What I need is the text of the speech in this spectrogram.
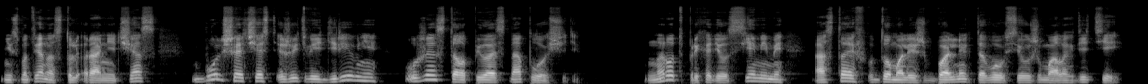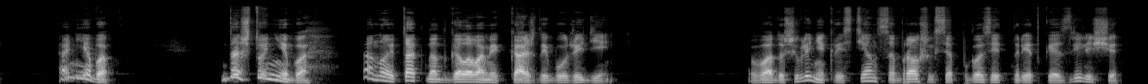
Несмотря на столь ранний час, большая часть жителей деревни уже столпилась на площади. Народ приходил с семьями, оставив дома лишь больных да вовсе уж малых детей. А небо? Да что небо? Оно и так над головами каждый божий день. Воодушевление крестьян, собравшихся поглазеть на редкое зрелище,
